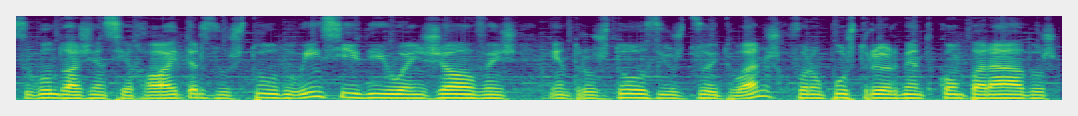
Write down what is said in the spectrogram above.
Segundo a agência Reuters, o estudo incidiu em jovens entre os 12 e os 18 anos, que foram posteriormente comparados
